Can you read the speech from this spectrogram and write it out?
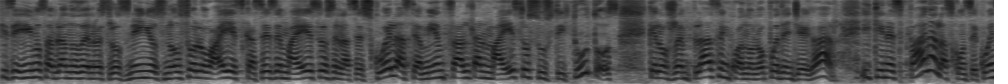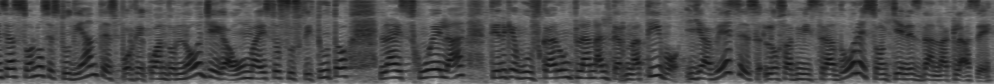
Y seguimos hablando de nuestros niños. No solo hay escasez de maestros en las escuelas, también faltan maestros sustitutos que los reemplacen cuando no pueden llegar. Y quienes pagan las consecuencias son los estudiantes, porque cuando no llega un maestro sustituto, la escuela tiene que buscar un plan alternativo. Y a veces los administradores son quienes dan la clase.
